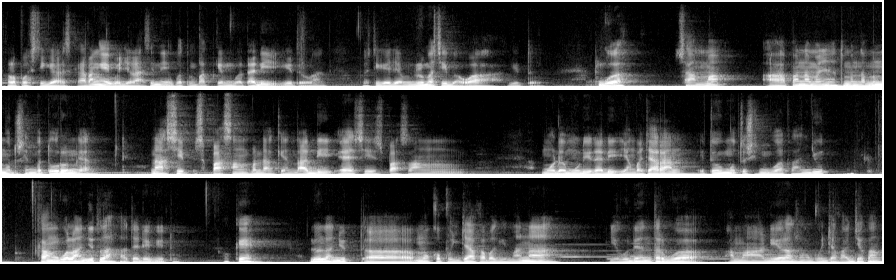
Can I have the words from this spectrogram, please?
Kalau pos 3 sekarang ya gue jelasin ya buat tempat camp gue tadi gitu kan. Pos 3 zaman dulu masih bawah gitu. Gue sama apa namanya teman-teman mutusin buat turun kan. Si sepasang pendakian tadi eh si sepasang muda-mudi tadi yang pacaran itu mutusin buat lanjut. Kang gue lanjut lah kata dia gitu. Oke lu lanjut eh, mau ke puncak apa gimana? Ya udah ntar gue sama dia langsung ke puncak aja Kang.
